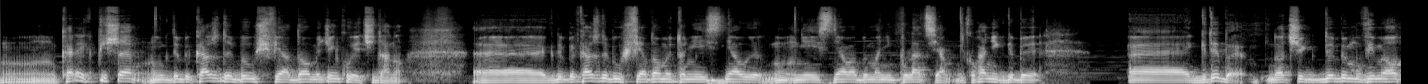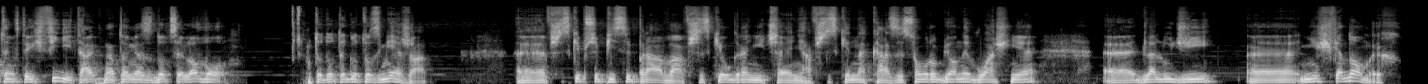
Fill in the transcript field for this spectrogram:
Mm, Kerek pisze, gdyby każdy był świadomy, dziękuję Ci Dano, e, gdyby każdy był świadomy, to nie, istniały, nie istniałaby manipulacja. Kochani, gdyby e, gdyby, znaczy gdyby mówimy o tym w tej chwili, tak, natomiast docelowo to do tego to zmierza. Wszystkie przepisy prawa, wszystkie ograniczenia, wszystkie nakazy są robione właśnie dla ludzi nieświadomych.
